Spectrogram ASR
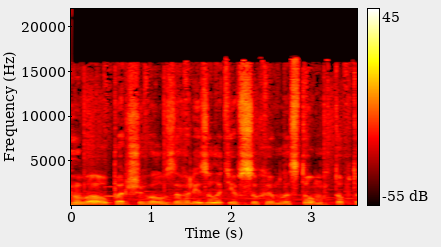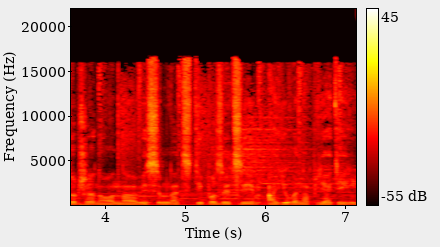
Вау, перший гол взагалі залетів сухим листом, тобто Дженуа на 18-й позиції, а Юве на 5-й.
